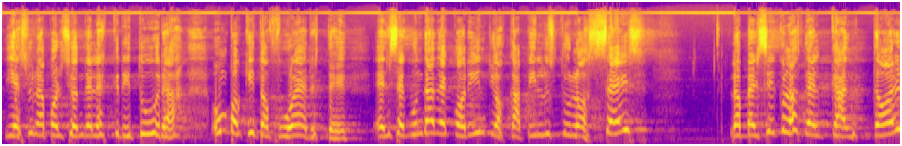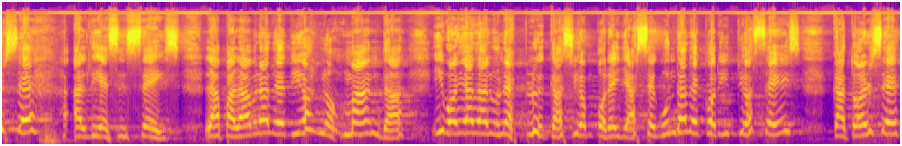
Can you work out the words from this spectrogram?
Y es una porción de la escritura un poquito fuerte. En 2 de Corintios capítulo 6 los versículos del 14 al 16. La palabra de Dios nos manda y voy a dar una explicación por ella. Segunda de Corintios 6, 14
